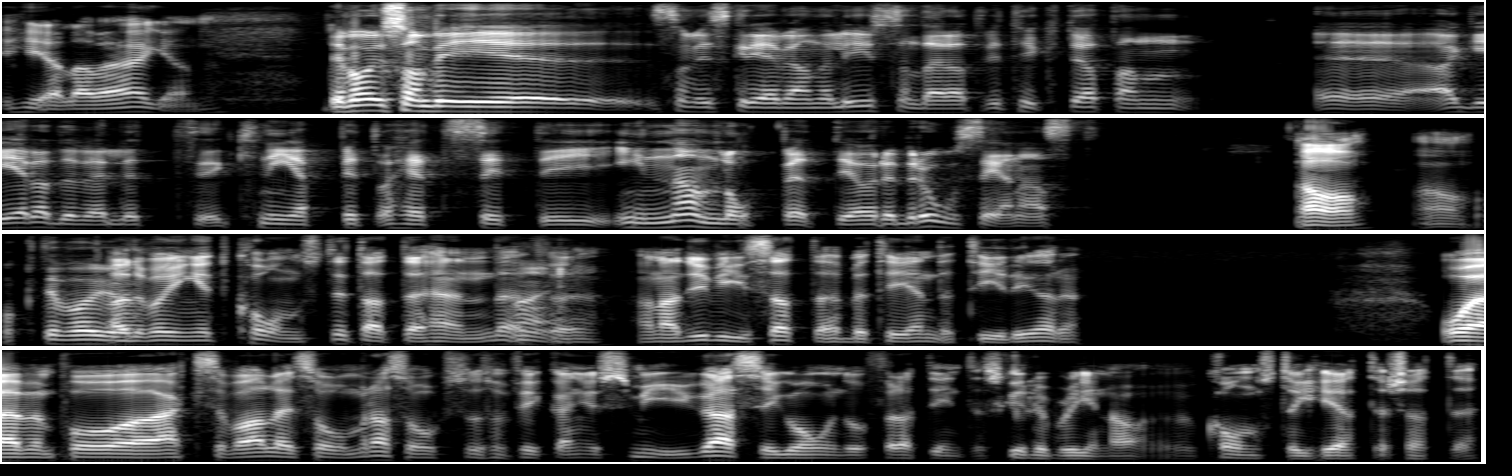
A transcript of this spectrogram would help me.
hela vägen. Det var ju som vi, som vi skrev i analysen där, att vi tyckte att han eh, agerade väldigt knepigt och hetsigt i, innan loppet i Örebro senast. Ja, ja. Och det var ju... ja, det var inget konstigt att det hände, Nej. för han hade ju visat det här beteendet tidigare. Och även på Axevalla i somras också så fick han ju smygas igång då för att det inte skulle bli några konstigheter. Så att det,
